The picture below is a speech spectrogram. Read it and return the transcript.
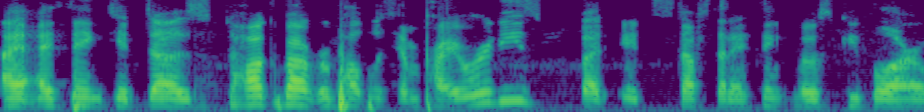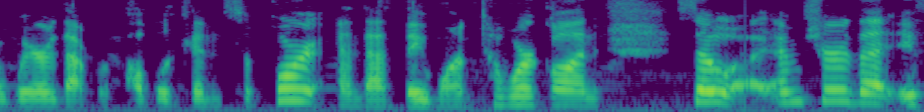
I, I, think it does talk about Republican priorities, but it's stuff that I think most people are aware that Republicans support and that they want to work on. So I'm sure that if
